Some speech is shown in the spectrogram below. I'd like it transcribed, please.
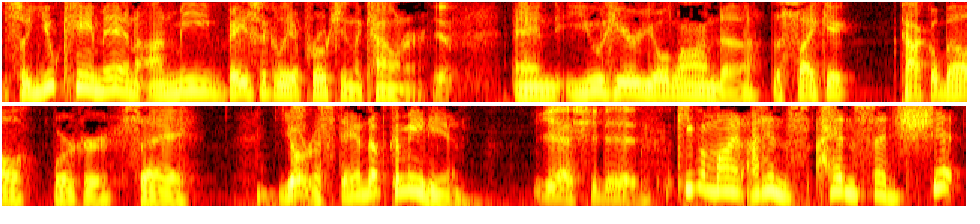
so you came in on me basically approaching the counter. Yep. And you hear Yolanda, the psychic Taco Bell worker, say, "You're a stand-up comedian." Yeah, she did. Keep in mind, I didn't. I hadn't said shit.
